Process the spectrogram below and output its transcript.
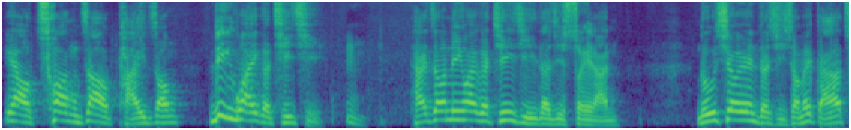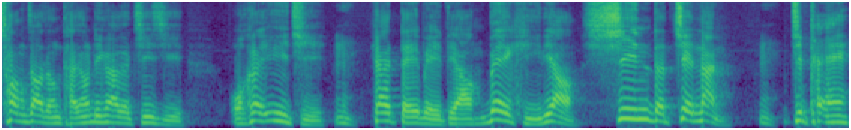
要创造台中另外一个七期，嗯，台中另外一个七期就是水南，卢秀燕就是想要给它创造成台中另外一个七期，我可以预期，嗯，现在地卖掉卖起了新的建案，嗯，一平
